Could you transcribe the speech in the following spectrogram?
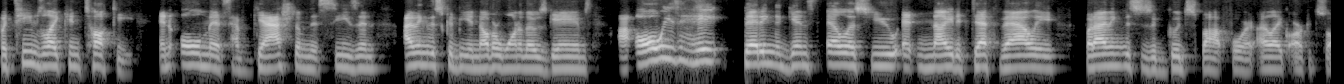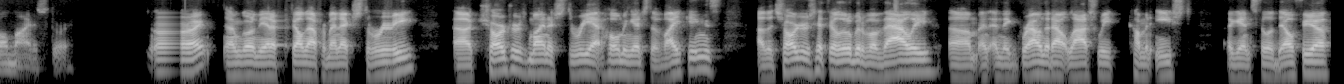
but teams like Kentucky and Ole Miss have gashed them this season. I think this could be another one of those games. I always hate betting against LSU at night at Death Valley, but I think this is a good spot for it. I like Arkansas minus three. All right. I'm going to the NFL now for my next three. Uh, Chargers minus three at home against the Vikings. Uh, the Chargers hit their little bit of a valley um, and, and they grounded out last week coming east against Philadelphia,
